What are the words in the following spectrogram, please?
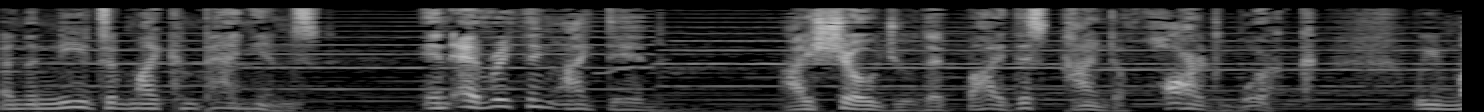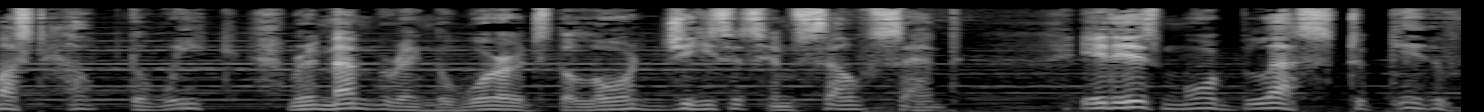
and the needs of my companions. In everything I did, I showed you that by this kind of hard work we must help the weak, remembering the words the Lord Jesus himself said, It is more blessed to give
